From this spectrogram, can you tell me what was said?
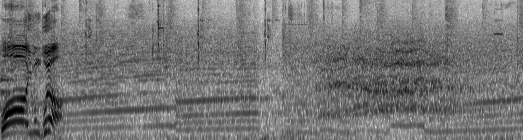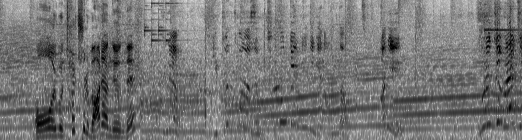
와 이건 뭐야 어 이건 탈출이 말이 안 되는데? 그냥 깊은 코너에서 풀로 땡기는 게 낫나? 아니 우리 팀 화이팅!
